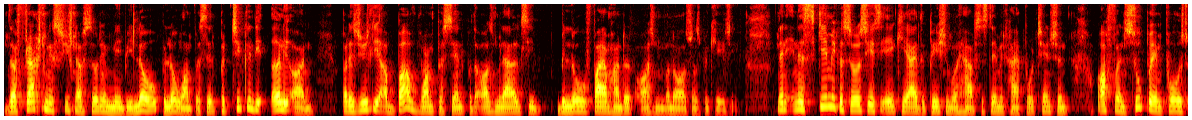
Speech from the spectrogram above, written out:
The fractional excretion of sodium may be low, below 1%, particularly early on, but is usually above 1% with osmolality below 500 osmolarms per kg. Then in ischemic associated AKI, the patient will have systemic hypotension, often superimposed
